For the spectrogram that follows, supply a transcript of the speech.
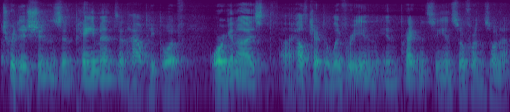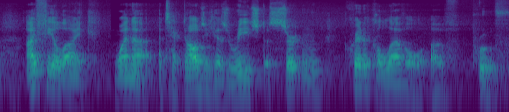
traditions and payment and how people have organized uh, healthcare delivery in, in pregnancy and so forth and so on. I feel like when a, a technology has reached a certain critical level of proof,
